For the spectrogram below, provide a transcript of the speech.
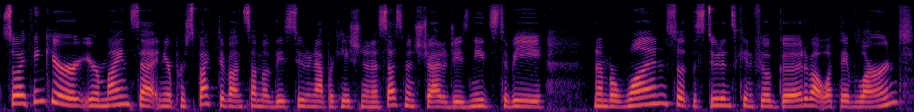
So I think your your mindset and your perspective on some of these student application and assessment strategies needs to be number one, so that the students can feel good about what they've learned,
